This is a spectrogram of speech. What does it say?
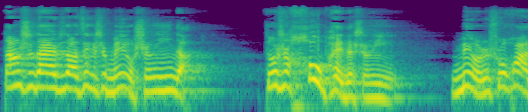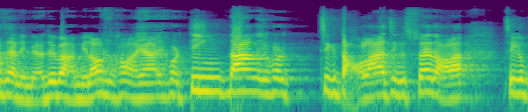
当时大家知道这个是没有声音的，都是后配的声音。没有人说话在里面，对吧？米老鼠、唐老鸭，一会儿叮当，一会儿这个倒了，这个摔倒了，这个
